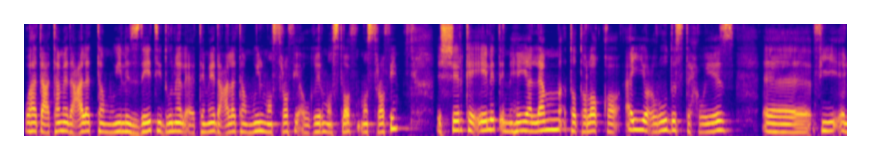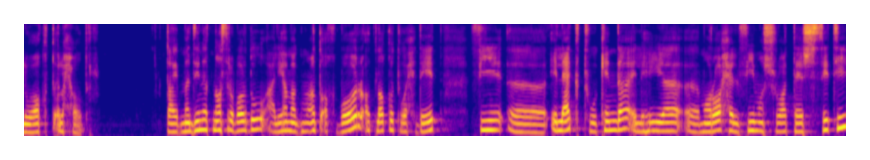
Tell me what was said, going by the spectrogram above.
وهتعتمد على التمويل الذاتي دون الاعتماد على تمويل مصرفي أو غير مصرفي. الشركة قالت إن هي لم تتلقى أي عروض استحواذ في الوقت الحاضر. طيب مدينة نصر برضو عليها مجموعة أخبار أطلقت وحدات في إلكت وكندا اللي هي مراحل في مشروع تاش سيتي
